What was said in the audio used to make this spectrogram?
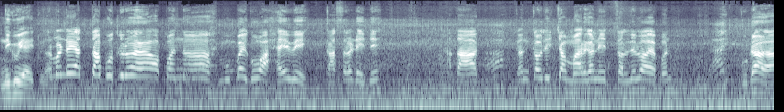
निघूया इथून. तर मंडळी आत्ता पोचलेलो आहे आपण मुंबई गोवा हायवे कासरडे येथे. आता कणकवलीच्या मार्गाने चाललेलो आहे आपण कुडाळा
